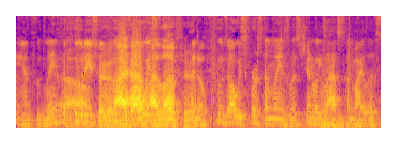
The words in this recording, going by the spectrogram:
and food. Lane's the Oh, foodie, so food. food I have- always. I love food. I know, food's always first on Lane's list, generally last on my list.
